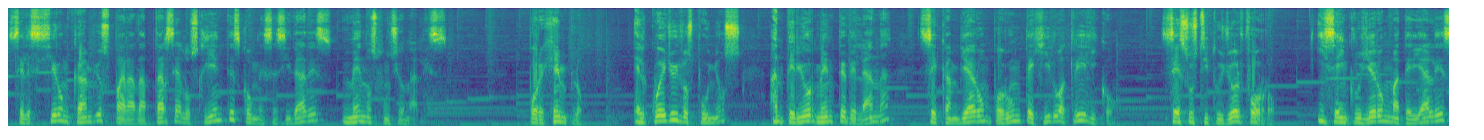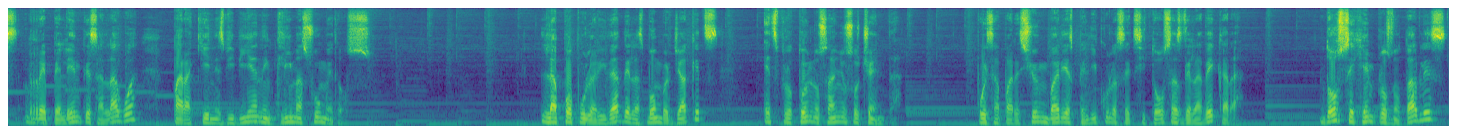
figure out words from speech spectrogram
se les hicieron cambios para adaptarse a los clientes con necesidades menos funcionales. Por ejemplo, el cuello y los puños, anteriormente de lana, se cambiaron por un tejido acrílico. Se sustituyó el forro y se incluyeron materiales repelentes al agua para quienes vivían en climas húmedos. La popularidad de las bomber jackets explotó en los años 80, pues apareció en varias películas exitosas de la década, Dos ejemplos notables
